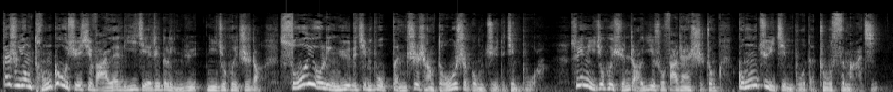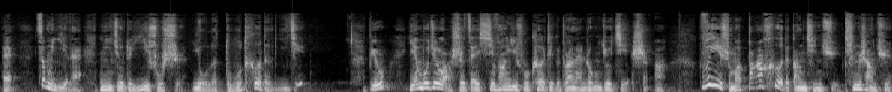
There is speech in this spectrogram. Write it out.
但是用同构学习法来理解这个领域，你就会知道，所有领域的进步本质上都是工具的进步啊。所以你就会寻找艺术发展史中工具进步的蛛丝马迹。哎，这么一来，你就对艺术史有了独特的理解。比如，严伯钧老师在《西方艺术课》这个专栏中就解释啊，为什么巴赫的钢琴曲听上去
